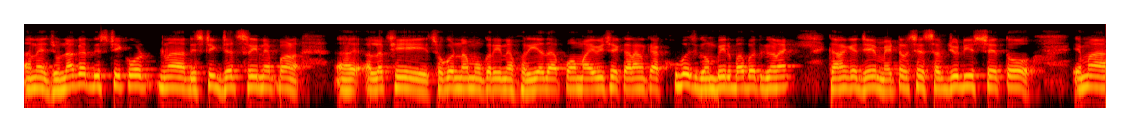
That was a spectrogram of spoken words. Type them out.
અને જુનાગઢ ડિસ્ટ્રિક્ટ કોર્ટના ડિસ્ટ્રિક્ટ જજશ્રીને પણ અલગથી સોગંદનામું કરીને ફરિયાદ આપવામાં આવી છે. કારણ કે આ ખૂબ જ ગંભીર બાબત ગણાય. કારણ કે જે મેટર છે સબજ્યુડિસ છે તો એમાં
